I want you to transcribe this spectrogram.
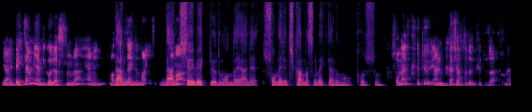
Yani beklenmeyen bir gol aslında. Yani Ben- ataktaydı Mainz. Ben Ama- şey bekliyordum onda yani Somer'in çıkarmasını beklerdim o pozisyonu. Somer kötü yani birkaç haftadır kötü zaten Somer.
